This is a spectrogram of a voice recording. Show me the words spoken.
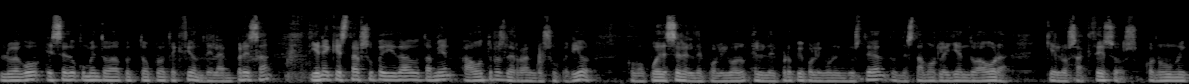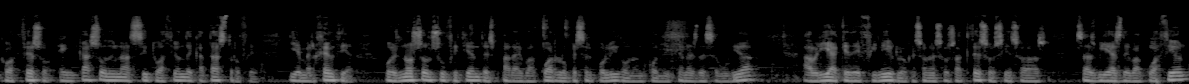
luego ese documento de autoprotección de la empresa tiene que estar supeditado también a otros de rango superior, como puede ser el del, el del propio polígono industrial, donde estamos leyendo ahora que los accesos con un único acceso en caso de una situación de catástrofe y emergencia, pues no son suficientes para evacuar lo que es el polígono en condiciones de seguridad habría que definir lo que son esos accesos y esas vías de evacuación.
